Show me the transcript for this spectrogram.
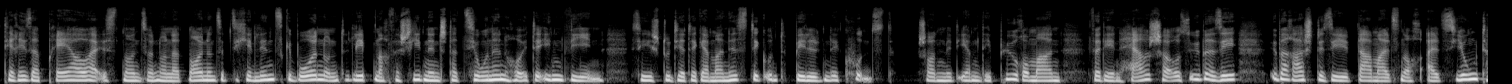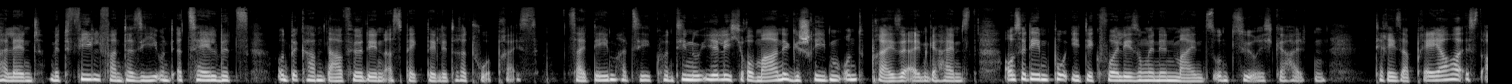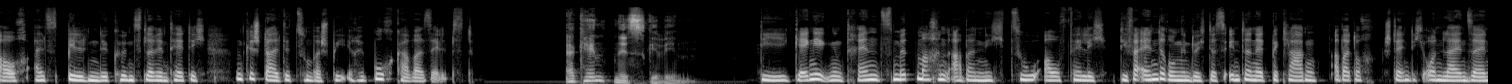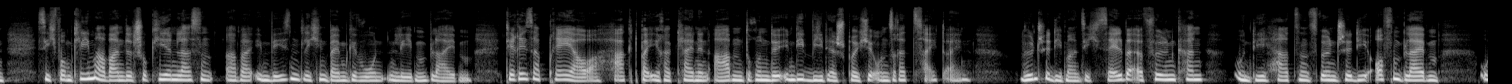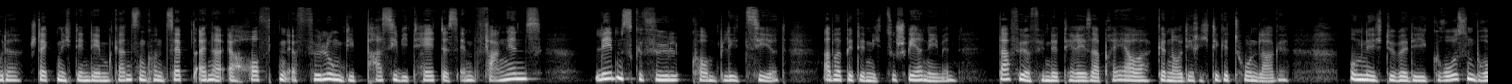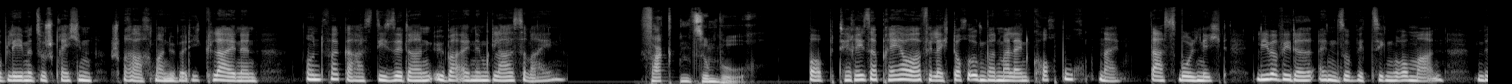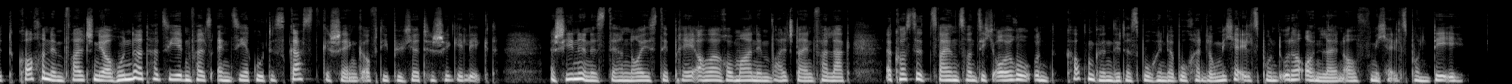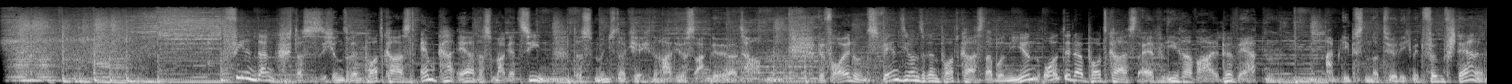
Theresa Preauer ist 1979 in Linz geboren und lebt nach verschiedenen Stationen heute in Wien. Sie studierte Germanistik und bildende Kunst. Schon mit ihrem Debütroman für den Herrscher aus Übersee überraschte sie damals noch als Jungtalent mit viel Fantasie und Erzählwitz und bekam dafür den Aspekt der Literaturpreis. Seitdem hat sie kontinuierlich Romane geschrieben und Preise eingeheimst, außerdem Poetikvorlesungen in Mainz und Zürich gehalten. Theresa Preauer ist auch als bildende Künstlerin tätig und gestaltet zum Beispiel ihre Buchcover selbst. Erkenntnisgewinn die gängigen Trends mitmachen, aber nicht zu auffällig. Die Veränderungen durch das Internet beklagen, aber doch ständig online sein. Sich vom Klimawandel schockieren lassen, aber im Wesentlichen beim gewohnten Leben bleiben. Theresa Preauer hakt bei ihrer kleinen Abendrunde in die Widersprüche unserer Zeit ein. Wünsche, die man sich selber erfüllen kann und die Herzenswünsche, die offen bleiben. Oder steckt nicht in dem ganzen Konzept einer erhofften Erfüllung die Passivität des Empfangens? Lebensgefühl kompliziert, aber bitte nicht zu schwer nehmen. Dafür findet Theresa Preauer genau die richtige Tonlage. Um nicht über die großen Probleme zu sprechen, sprach man über die kleinen und vergaß diese dann über einem Glas Wein. Fakten zum Buch. Ob Theresa Preauer vielleicht doch irgendwann mal ein Kochbuch? Nein, das wohl nicht. Lieber wieder einen so witzigen Roman. Mit Kochen im falschen Jahrhundert hat sie jedenfalls ein sehr gutes Gastgeschenk auf die Büchertische gelegt. Erschienen ist der neueste Preauer Roman im Waldstein Verlag. Er kostet 22 Euro und kaufen können Sie das Buch in der Buchhandlung Michaelsbund oder online auf michaelsbund.de. Vielen Dank, dass Sie sich unseren Podcast MKR, das Magazin des Münchner Kirchenradios, angehört haben. Wir freuen uns, wenn Sie unseren Podcast abonnieren und in der Podcast-App Ihrer Wahl bewerten. Am liebsten natürlich mit fünf Sternen.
